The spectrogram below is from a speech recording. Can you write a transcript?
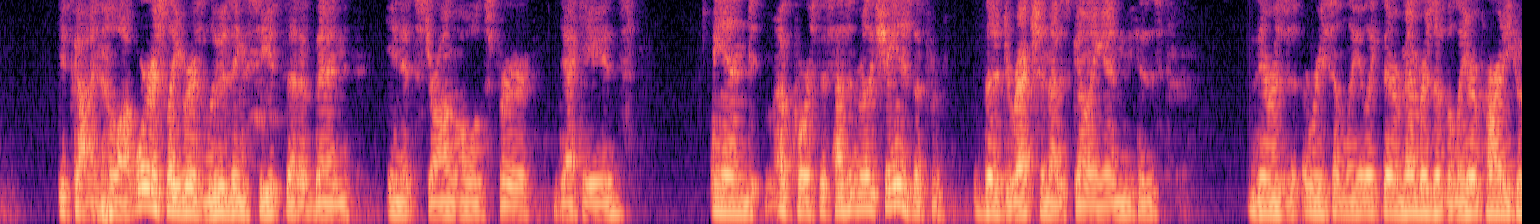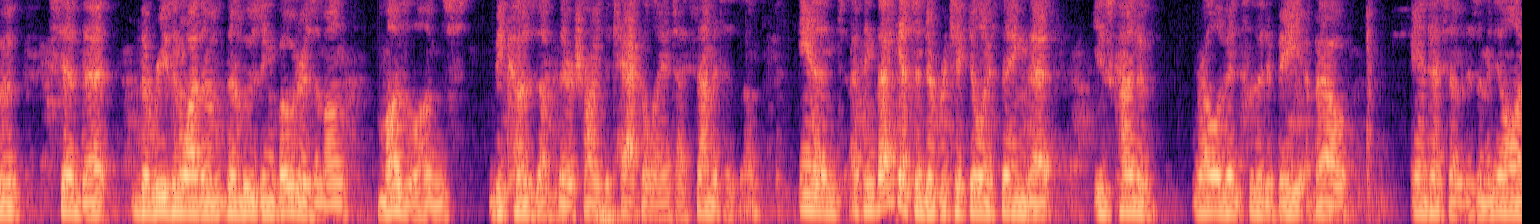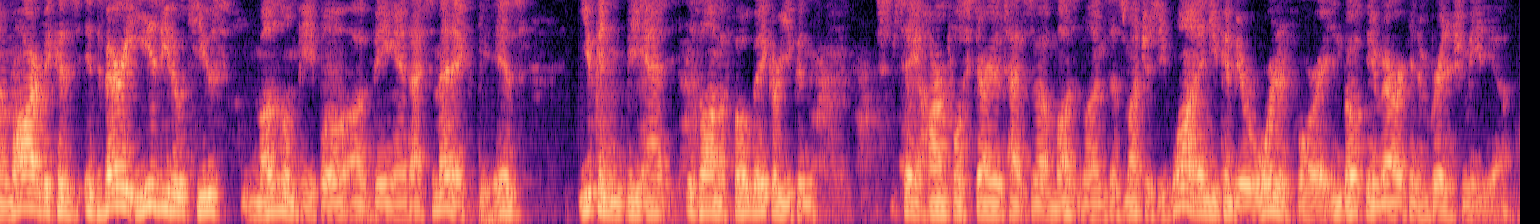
it's gotten a lot worse. Labor is losing seats that have been in its strongholds for decades and of course, this hasn't really changed the the direction that it's going in because there was recently like there are members of the Labor Party who have said that the reason why they're they're losing voters among Muslims because of their trying to tackle anti-Semitism. And I think that gets into a particular thing that is kind of relevant to the debate about anti-Semitism in Ilhan Omar because it's very easy to accuse Muslim people of being anti-Semitic. Is you can be Islamophobic or you can say harmful stereotypes about Muslims as much as you want, and you can be rewarded for it in both the American and British media.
